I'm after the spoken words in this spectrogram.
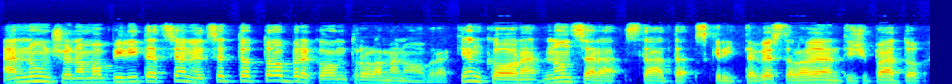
annuncia una mobilitazione il 7 ottobre contro la manovra, che ancora non sarà stata scritta. Questo l'aveva anticipato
